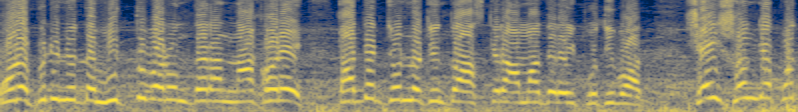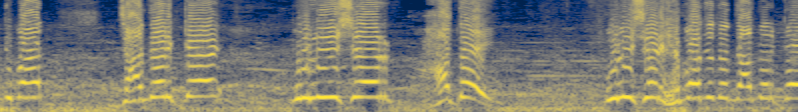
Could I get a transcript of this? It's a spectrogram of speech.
গণপিটুনিতে মৃত্যুবরণ তারা না করে তাদের জন্য কিন্তু আজকের আমাদের এই প্রতিবাদ। সেই সঙ্গে প্রতিবাদ যাদেরকে পুলিশের হাতে পুলিশের হেফাজতে যাদেরকে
